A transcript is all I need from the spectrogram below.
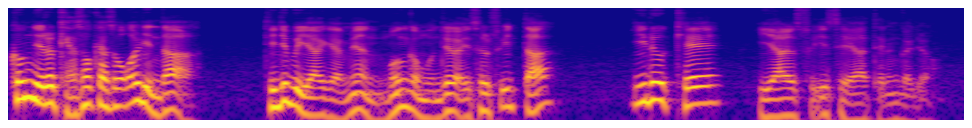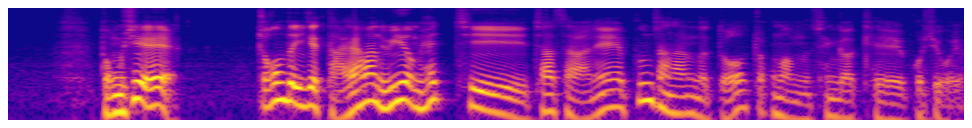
금리를 계속해서 올린다. 뒤집어 이야기하면 뭔가 문제가 있을 수 있다. 이렇게 이해할 수 있어야 되는 거죠. 동시에 조금 더 이게 다양한 위험 해치 자산에 분산하는 것도 조금 한번 생각해 보시고요.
